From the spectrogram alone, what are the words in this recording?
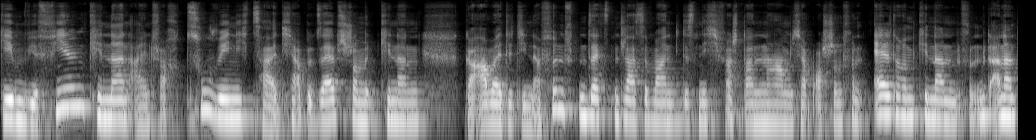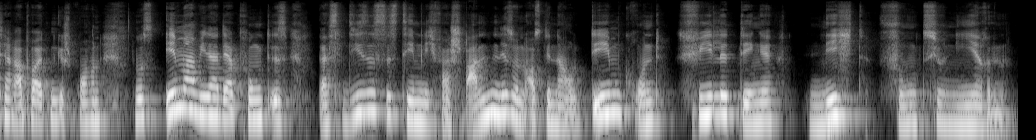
geben wir vielen Kindern einfach zu wenig Zeit. Ich habe selbst schon mit Kindern gearbeitet, die in der fünften, sechsten Klasse waren, die das nicht verstanden haben. Ich habe auch schon von älteren Kindern, mit, anderen Therapeuten gesprochen, wo es immer wieder der Punkt ist, dass dieses System nicht verstanden ist und aus genau dem Grund viele Dinge nicht funktionieren.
